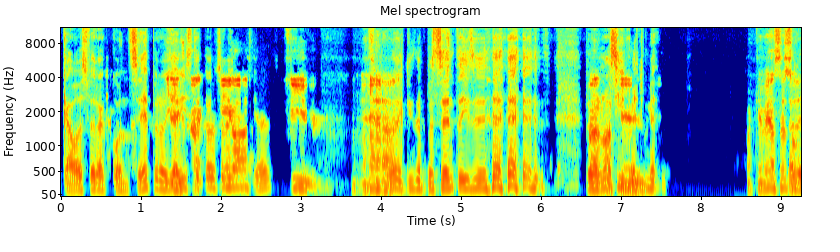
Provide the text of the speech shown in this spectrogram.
Caosfera con C, pero ya Sí, viste. Caosfera. Sí, ¿no? Aquí se presenta, dice. pero no, sí, me- me- Para que veas eso, Dale.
